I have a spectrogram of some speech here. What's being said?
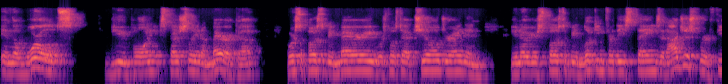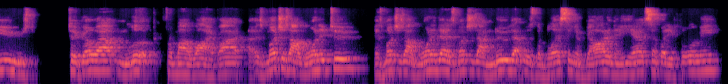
in the world's viewpoint, especially in America, we're supposed to be married, we're supposed to have children, and you know, you're supposed to be looking for these things. And I just refused to go out and look for my wife. I as much as I wanted to, as much as I wanted that, as much as I knew that was the blessing of God and that He had somebody for me,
